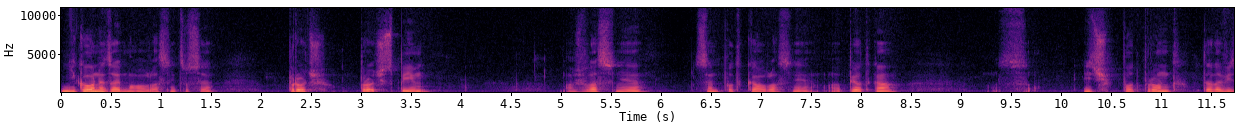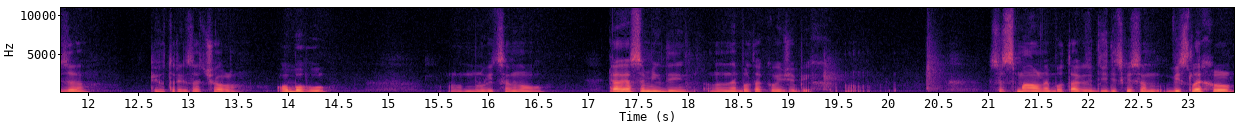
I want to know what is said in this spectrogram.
nikoho nezajímalo vlastně, co se, proč, proč spím. Až vlastně jsem potkal vlastně Piotka z Ič pod pront televize. Piotrek začal o Bohu mluvit se mnou já, já jsem nikdy nebyl takový, že bych no, se smál nebo tak. Vždycky jsem vyslechl,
